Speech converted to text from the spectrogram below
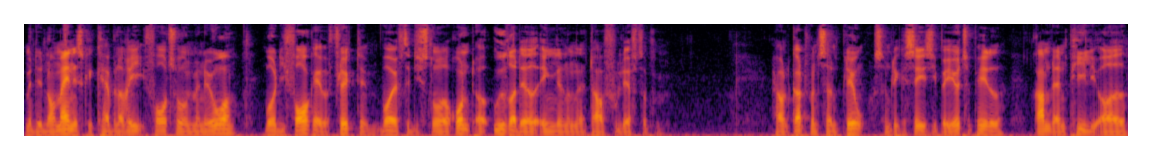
men det normanniske kavaleri foretog en manøvre, hvor de foregav at flygte, hvorefter de snurrede rundt og udraderede englænderne, der var fuldt efter dem. Harold Godwinson blev, som det kan ses i bayeux ramt af en pil i øjet,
